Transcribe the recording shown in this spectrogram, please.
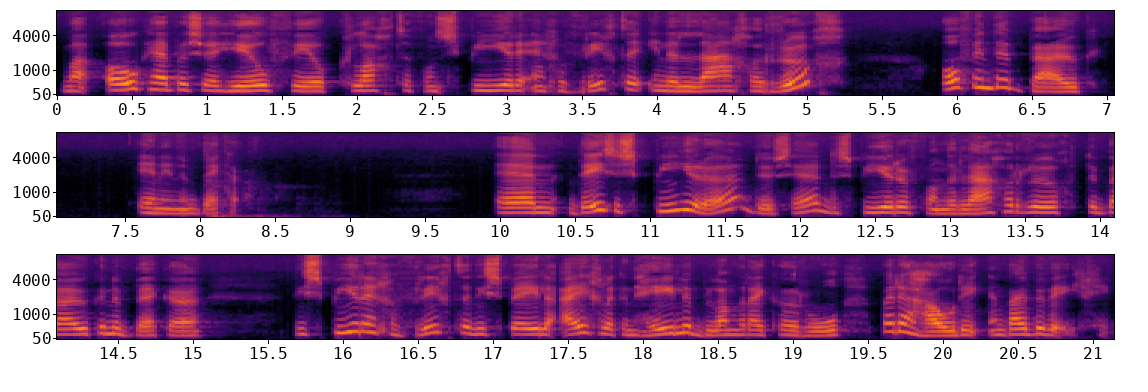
Maar ook hebben ze heel veel klachten van spieren en gewrichten in de lage rug of in de buik en in een bekken. En deze spieren, dus hè, de spieren van de lage rug, de buik en de bekken, die spieren en gewrichten die spelen eigenlijk een hele belangrijke rol bij de houding en bij beweging.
